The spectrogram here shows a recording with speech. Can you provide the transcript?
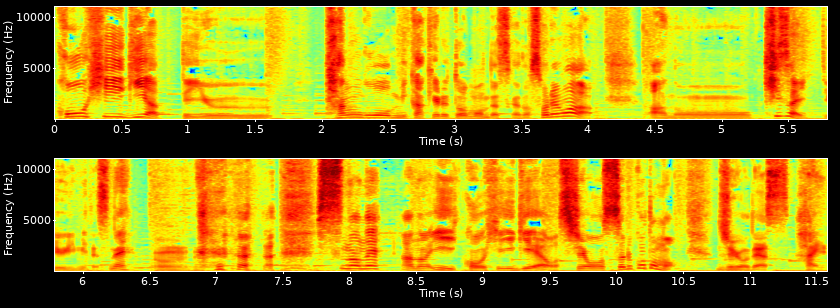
コーヒーギアっていう単語を見かけると思うんですけどそれはあのー、機材っていう意味ですね。うん。質のねあのいいコーヒーギアを使用することも重要です。はい。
